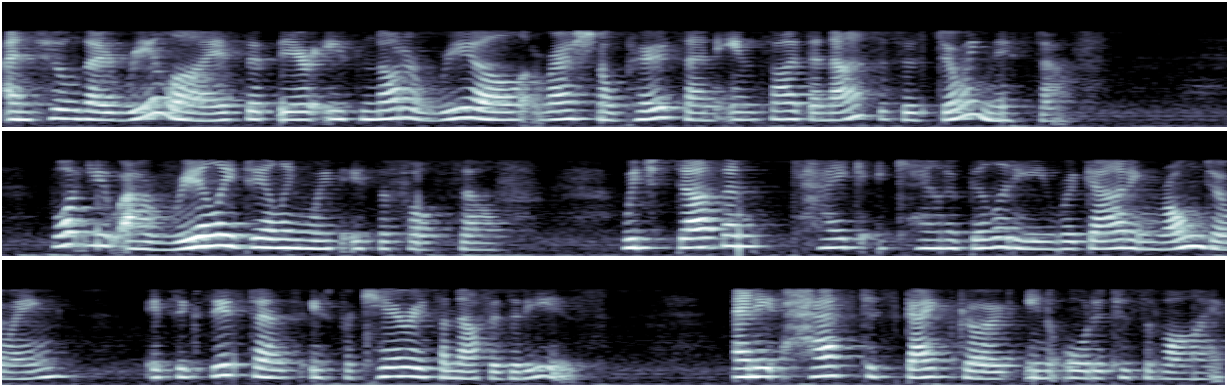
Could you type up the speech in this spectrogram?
until they realize that there is not a real rational person inside the narcissist doing this stuff. What you are really dealing with is the false self which doesn't take accountability regarding wrongdoing, its existence is precarious enough as it is, and it has to scapegoat in order to survive.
